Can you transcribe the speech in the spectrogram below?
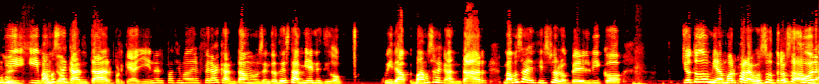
y, les- y vamos a cantar, porque allí en el espacio Madrefera cantamos, entonces también les digo, cuidado, vamos a cantar, vamos a decir suelo pélvico. Yo todo mi amor para vosotros ahora.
